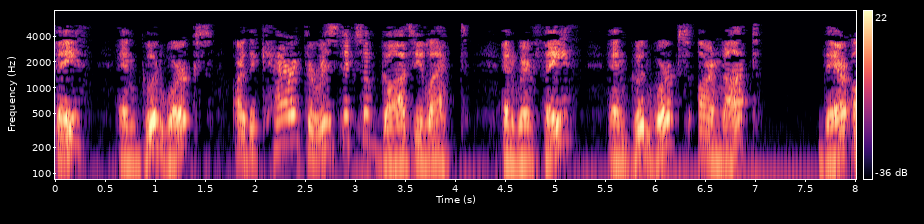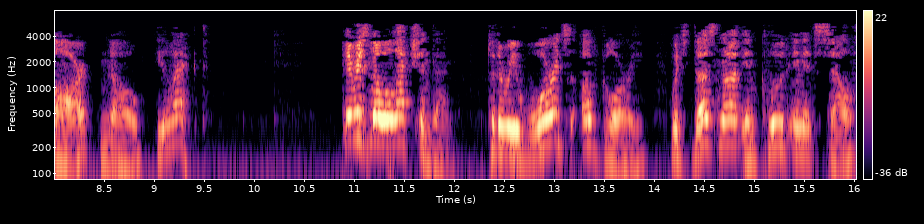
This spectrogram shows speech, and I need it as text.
Faith and good works are the characteristics of God's elect. And where faith and good works are not, there are no elect. There is no election then to the rewards of glory, which does not include in itself,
